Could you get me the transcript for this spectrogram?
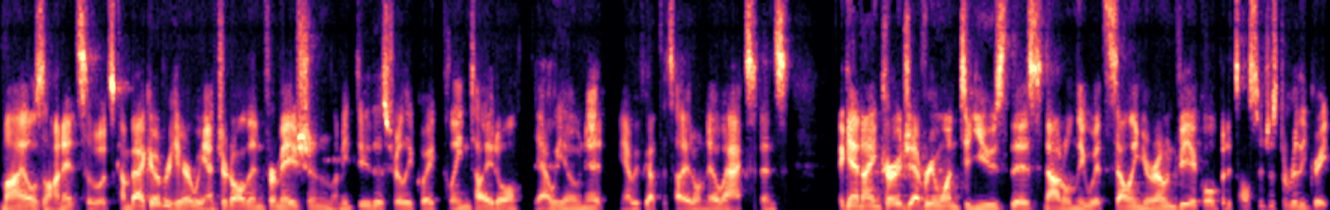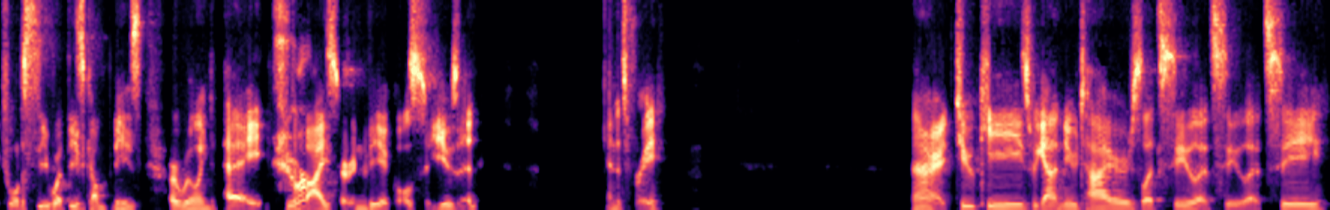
miles on it. So let's come back over here. We entered all the information. Let me do this really quick. Clean title. Yeah, we own it. Yeah, we've got the title. No accidents again, I encourage everyone to use this not only with selling your own vehicle, but it's also just a really great tool to see what these companies are willing to pay sure. to buy certain vehicles. So use it. And it's free. All right, two keys. We got new tires. Let's see, let's see, let's see.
